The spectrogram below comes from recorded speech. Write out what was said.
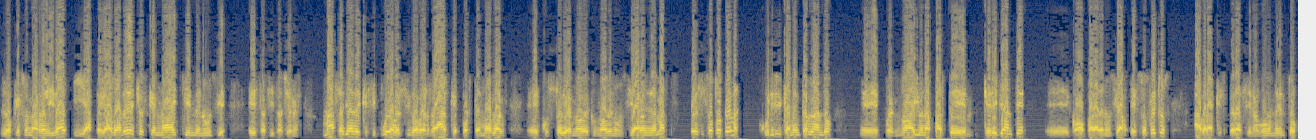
lo que es una realidad y apegado a derecho es que no hay quien denuncie estas situaciones. Más allá de que si pudo haber sido verdad, que por temor las eh, custodias no, no denunciaron y demás, ese es otro tema. Jurídicamente hablando, eh, pues no hay una parte querellante eh, como para denunciar esos hechos. Habrá que esperar si en algún momento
